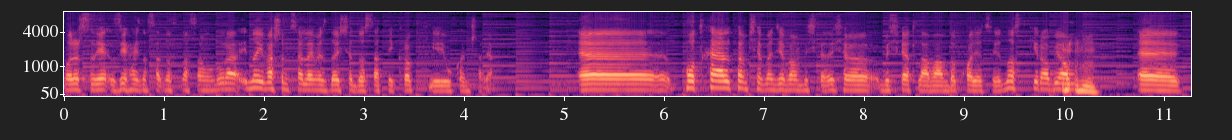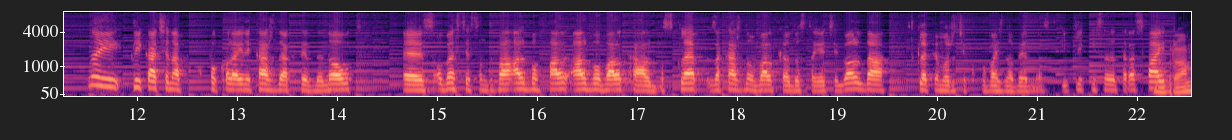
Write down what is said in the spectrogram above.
Możesz sobie zjechać na, na, na samą górę. No i waszym celem jest dojście do ostatniej kropki i jej ukończenia. Eee, pod helpem się będzie wam wyświetla, się wyświetla wam dokładnie co jednostki robią. E, No i klikacie na po kolejny każdy aktywny node. E, Obecnie są dwa, albo, albo walka, albo sklep. Za każdą walkę dostajecie golda. Sklepie możecie kupować nowe jednostki. Kliknij sobie teraz fight. Dobra.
